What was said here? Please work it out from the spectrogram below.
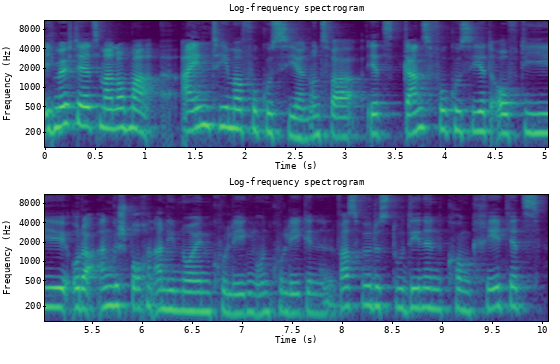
Ich möchte jetzt mal noch mal ein Thema fokussieren und zwar jetzt ganz fokussiert auf die oder angesprochen an die neuen Kollegen und Kolleginnen. Was würdest du denen konkret jetzt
